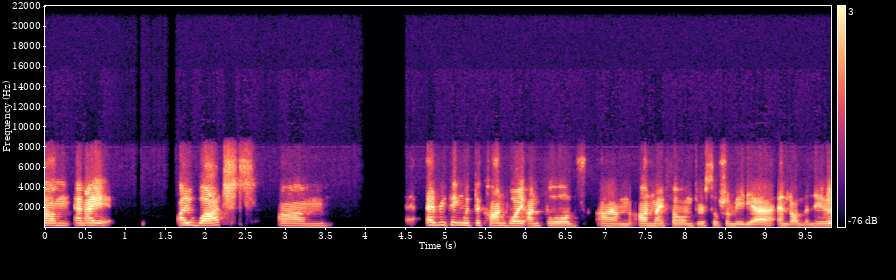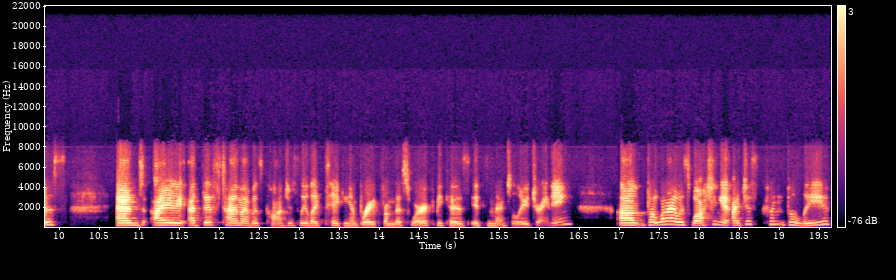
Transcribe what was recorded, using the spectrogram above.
Um and I I watched um everything with the convoy unfolds um, on my phone through social media and on the news and i at this time i was consciously like taking a break from this work because it's mentally draining um, but when i was watching it i just couldn't believe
